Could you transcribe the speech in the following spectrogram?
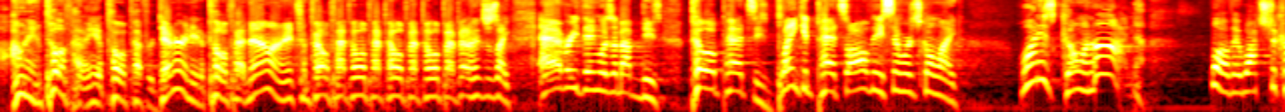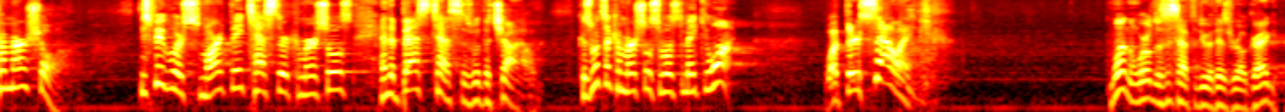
I need a pillow pet. I need a pillow pet for dinner. I need a pillow pet now. I need a pillow pet, pillow pet, pillow pet, pillow pet. And it's just like everything was about these pillow pets, these blanket pets, all these things. We're just going like, what is going on? Well, they watched a commercial. These people are smart. They test their commercials, and the best test is with a child. Because what's a commercial supposed to make you want? What they're selling. What in the world does this have to do with Israel, Greg?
